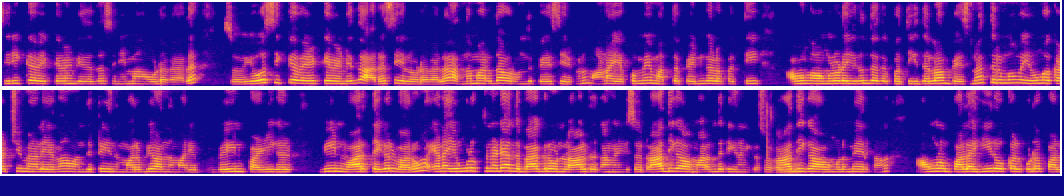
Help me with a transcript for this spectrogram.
சிரிக்க வைக்க வேண்டியதுதான் சினிமாவோட வேலை. சோ யோசிக்க வைக்க வேண்டியது அரசியலோட வேலை. அந்த மாதிரி தான் அவர் வந்து பேசியிருக்கணும். ஆனா எப்பவுமே மத்த பெண்களை பத்தி அவங்க அவங்களோட இருந்ததை பத்தி இதெல்லாம் பேசினா திரும்பவும் இவங்க கட்சி மேலேயே தான் வந்துட்டு இந்த மறுபடியும் அந்த மாதிரி வீண் பழிகள் வீண் வார்த்தைகள் வரும். ஏன்னா இவங்களுக்கு பின்னாடி அந்த பேக்ரவுண்ட்ல ஆள் இருக்காங்க. நீங்க சொல் ராதிகாவை மறந்துட்டீங்கன்னு நீங்க சொல் ராதிகா அவங்களுமே இருக்காங்க. அவங்களும் பல ஹீரோக்கள் கூட பல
